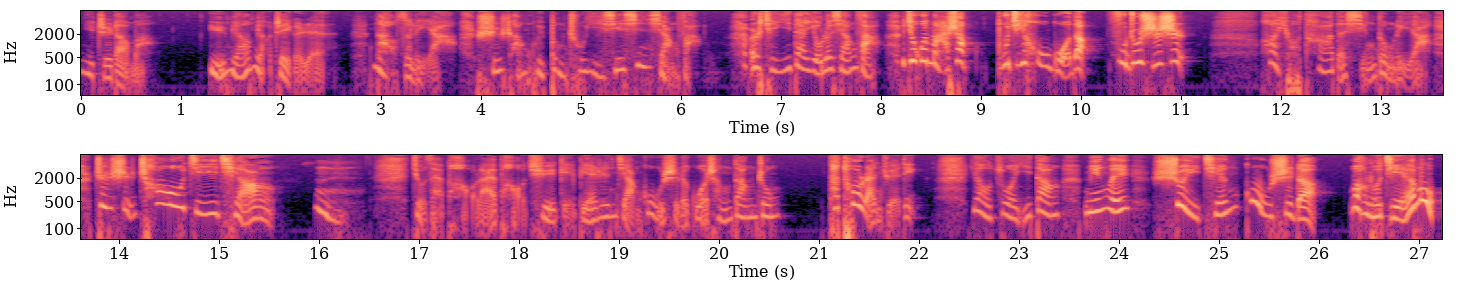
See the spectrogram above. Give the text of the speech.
你知道吗？于淼淼这个人脑子里呀，时常会蹦出一些新想法，而且一旦有了想法，就会马上不计后果的付诸实施。哎呦，他的行动力呀，真是超级强。嗯，就在跑来跑去给别人讲故事的过程当中，他突然决定要做一档名为《睡前故事》的。网络节目，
